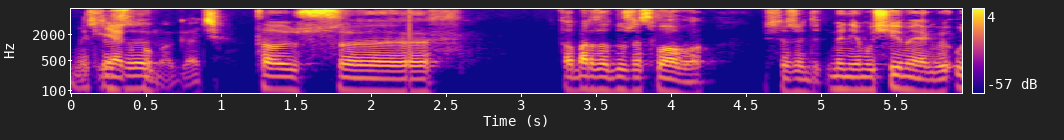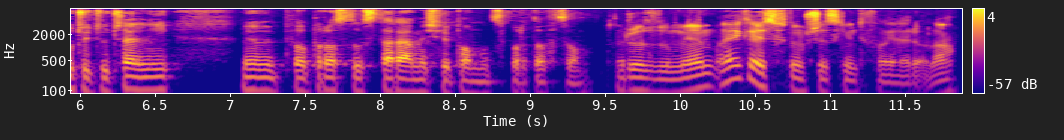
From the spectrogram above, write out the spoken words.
Myślę, Jak że pomagać? To już e, to bardzo duże słowo. Myślę, że my nie musimy jakby uczyć uczelni, my po prostu staramy się pomóc sportowcom. Rozumiem. A jaka jest w tym wszystkim Twoja rola?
